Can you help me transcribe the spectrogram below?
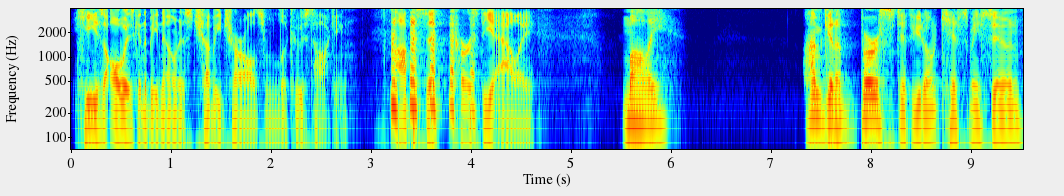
he's always going to be known as Chubby Charles from Look Who's Talking, opposite Kirstie Alley. Molly, I'm going to burst if you don't kiss me soon.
